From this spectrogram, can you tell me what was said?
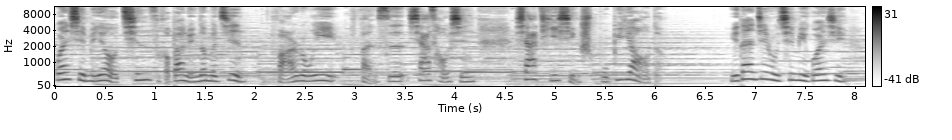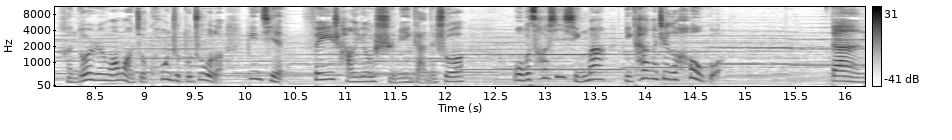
关系没有亲子和伴侣那么近，反而容易反思、瞎操心、瞎提醒是不必要的。一旦进入亲密关系，很多人往往就控制不住了，并且非常有使命感的说：“我不操心行吗？你看看这个后果。”但。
